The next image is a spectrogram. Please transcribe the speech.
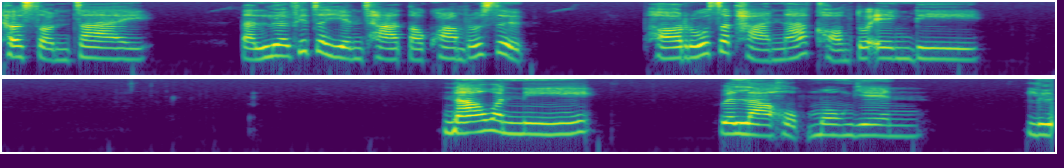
เธอสนใจ แต่เลือกที่จะเย็นชาต่อความรู้สึก พอรู้สถานะของตัวเองดี ณ วันนี้ เวลาหกโมงเย็น หรือ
